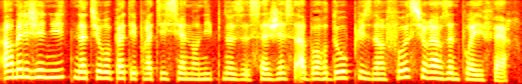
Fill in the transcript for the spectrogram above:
Armelle Génuit, naturopathe et praticienne en hypnose sagesse à Bordeaux. Plus d'infos sur erzen.fr.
